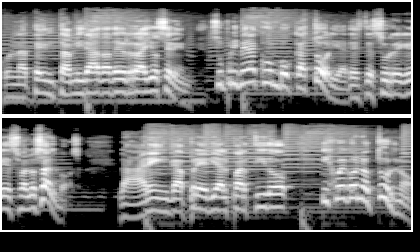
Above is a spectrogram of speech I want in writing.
con la atenta mirada del Rayo Serén, su primera convocatoria desde su regreso a los salvos. La arenga previa al partido y juego nocturno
